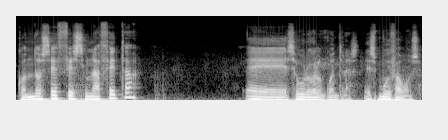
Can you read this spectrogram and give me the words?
con dos Fs y una Z, eh, seguro que lo encuentras. Es muy famoso.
